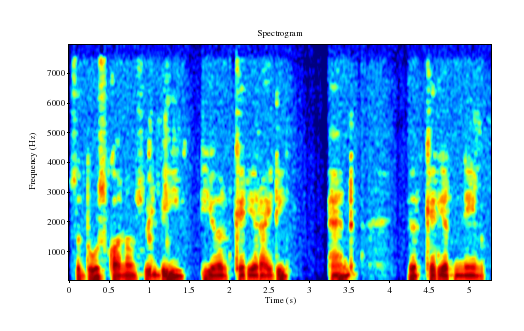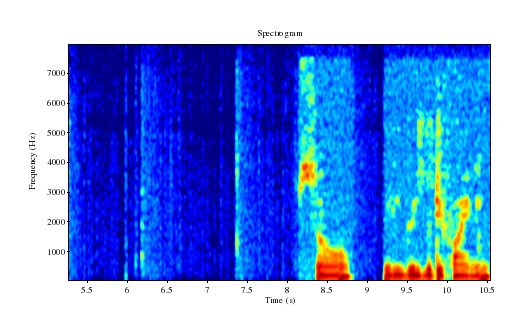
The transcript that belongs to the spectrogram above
So those columns will be your carrier ID and your carrier name. So we will be defining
